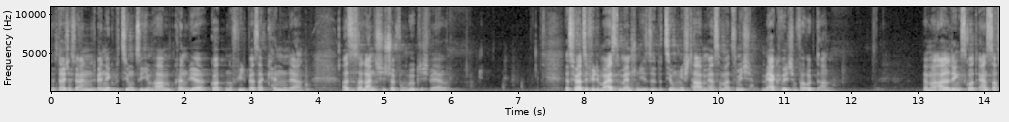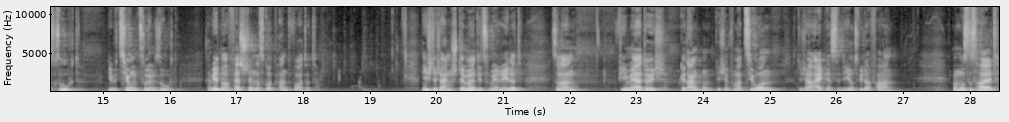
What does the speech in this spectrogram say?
dadurch, dass wir eine lebendige Beziehung zu ihm haben, können wir Gott noch viel besser kennenlernen, als es allein durch die Schöpfung möglich wäre. Das hört sich für die meisten Menschen, die diese Beziehung nicht haben, erst einmal ziemlich merkwürdig und verrückt an. Wenn man allerdings Gott ernsthaft sucht, die Beziehung zu ihm sucht, dann wird man auch feststellen, dass Gott antwortet. Nicht durch eine Stimme, die zu mir redet, sondern vielmehr durch Gedanken, durch Informationen, durch Ereignisse, die uns widerfahren. Man muss es halt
